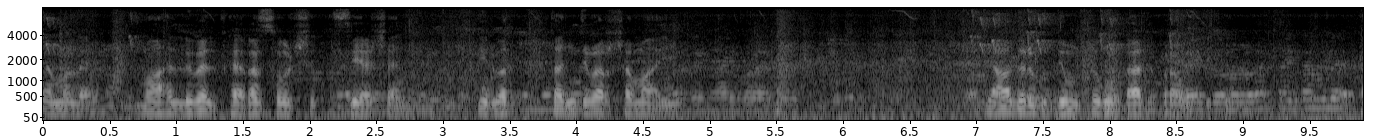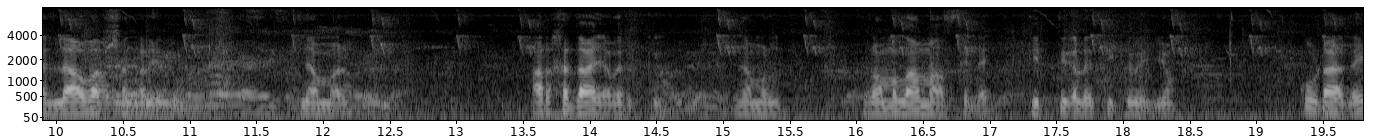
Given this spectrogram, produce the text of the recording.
നമ്മുടെ മഹല്ല് വെൽഫെയർ അസോസിയേഷൻ ഇരുപത്തഞ്ച് വർഷമായി യാതൊരു ബുദ്ധിമുട്ടും കൂടാതെ പ്രവർത്തിക്കുന്നു. എല്ലാ വർഷങ്ങളിലും നമ്മൾ അർഹതായവർക്ക് നമ്മൾ റമദാ മാസത്തിലെ കിറ്റുകൾ എത്തിക്കുകയും കൂടാതെ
